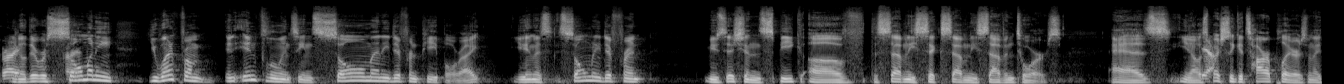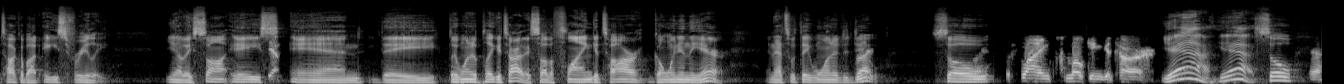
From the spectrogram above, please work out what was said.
Right. You know, there were so right. many. You went from influencing so many different people, right? You know, so many different musicians speak of the 76, 77 tours as, you know, especially yeah. guitar players when they talk about Ace Frehley. You know, they saw Ace yeah. and they they wanted to play guitar. They saw the flying guitar going in the air, and that's what they wanted to do. Right. So the flying smoking guitar. Yeah, yeah. So yeah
